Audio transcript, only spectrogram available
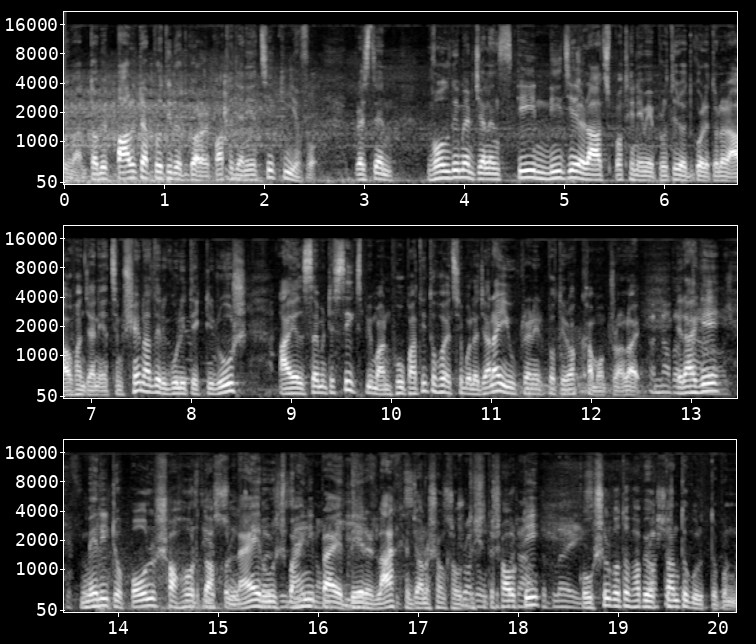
বিমান। তবে পাল্টা প্রতিরোধ করার কথা জানিয়েছে কিয়েভও। প্রেসিডেন্ট ভলদিমির জেলেন্সকি নিজে রাজপথে নেমে প্রতিরোধ গড়ে তোলার আহ্বান জানিয়েছেন। সেনাদের গুলিতে একটি রুশ আইএল সেভেন্টি সিক্স বিমান ভূপাতিত হয়েছে বলে জানায় ইউক্রেনের প্রতিরক্ষা মন্ত্রণালয়। এর আগে মেলিটোপোল শহর দখল নেয় রুশ বাহিনী। প্রায় দেড় লাখ জনসংখ্যা অধ্যুষিত শহরটি কৌশলগতভাবে অত্যন্ত গুরুত্বপূর্ণ।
